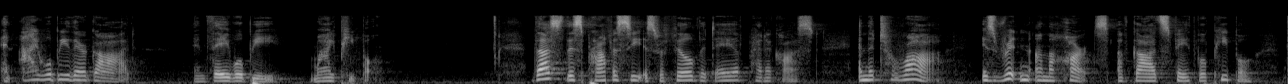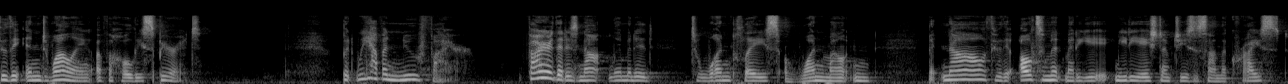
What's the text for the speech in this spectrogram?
And I will be their God, and they will be my people. Thus, this prophecy is fulfilled the day of Pentecost, and the Torah is written on the hearts of God's faithful people through the indwelling of the Holy Spirit. But we have a new fire, fire that is not limited to one place or one mountain, but now through the ultimate mediation of Jesus on the Christ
